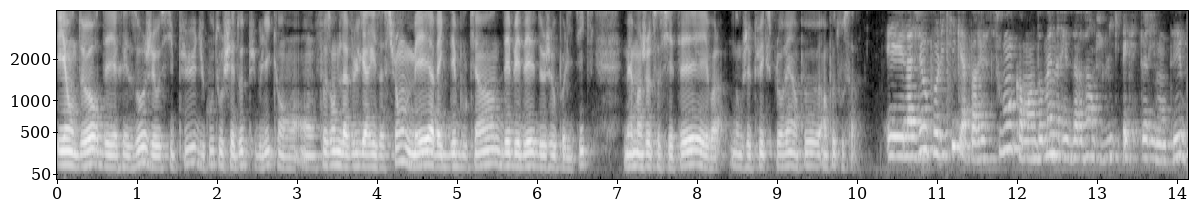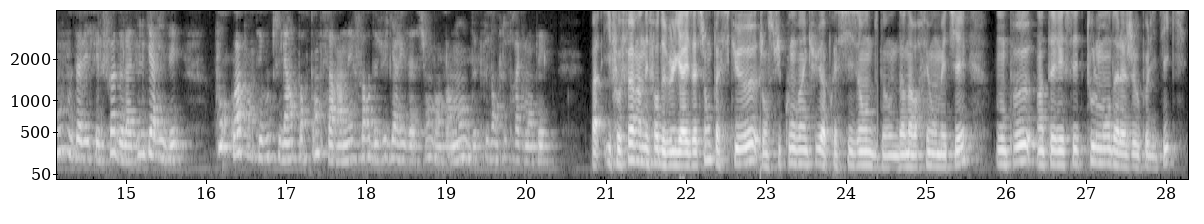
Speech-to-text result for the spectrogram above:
Et en dehors des réseaux, j'ai aussi pu du coup toucher d'autres publics en, en, faisant de la vulgarisation, mais avec des bouquins, des BD de géopolitique, même un jeu de société, et voilà. Donc j'ai pu explorer un peu, un peu tout ça. Et la géopolitique apparaît souvent comme un domaine réservé à un public expérimenté. Vous, vous avez fait le choix de la vulgariser. Pourquoi pensez-vous qu'il est important de faire un effort de vulgarisation dans un monde de plus en plus fragmenté? Bah, il faut faire un effort de vulgarisation parce que j'en suis convaincu après six ans d'en avoir fait mon métier, on peut intéresser tout le monde à la géopolitique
